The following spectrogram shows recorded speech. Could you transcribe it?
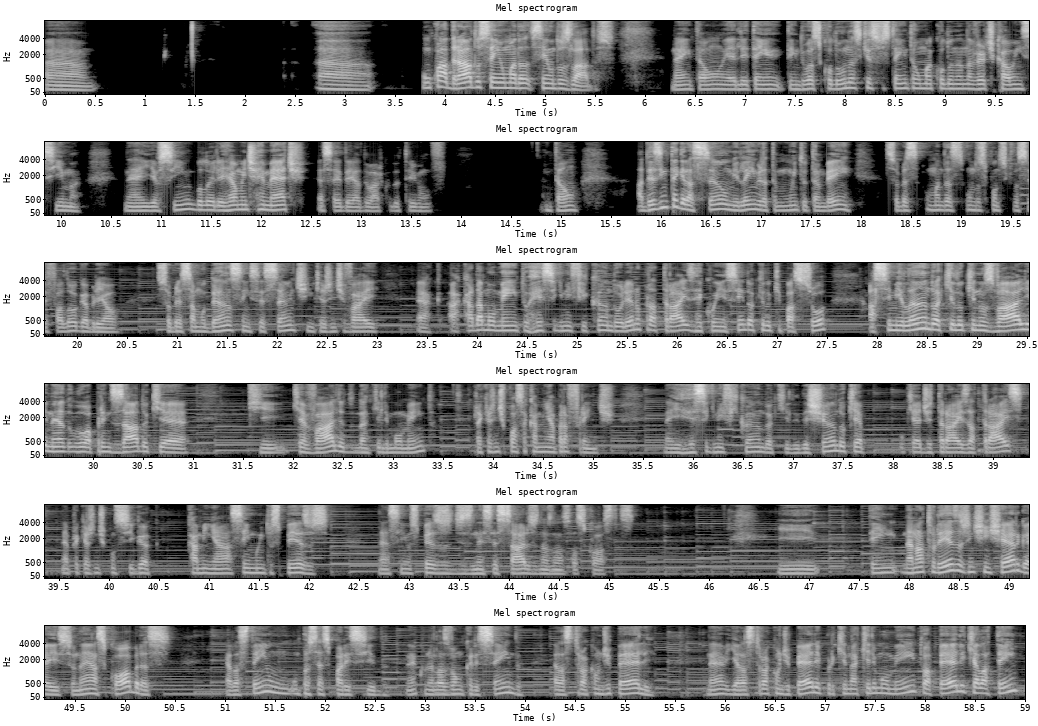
uh, uh, um quadrado sem, uma da, sem um dos lados. Né? Então ele tem, tem duas colunas que sustentam uma coluna na vertical em cima. Né? E o símbolo ele realmente remete essa ideia do arco do triunfo. Então a desintegração me lembra muito também sobre uma das, um dos pontos que você falou, Gabriel, sobre essa mudança incessante em que a gente vai é, a cada momento ressignificando, olhando para trás, reconhecendo aquilo que passou assimilando aquilo que nos vale, né, o aprendizado que é que, que é válido naquele momento, para que a gente possa caminhar para frente, né, e ressignificando aquilo, e deixando o que é o que é de trás atrás, né, para que a gente consiga caminhar sem muitos pesos, né, sem os pesos desnecessários nas nossas costas. E tem na natureza a gente enxerga isso, né? As cobras, elas têm um, um processo parecido, né? Quando elas vão crescendo, elas trocam de pele, né? E elas trocam de pele porque naquele momento a pele que ela tem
